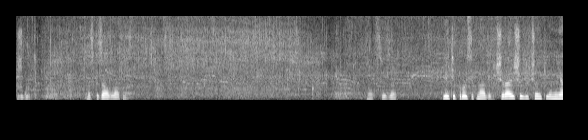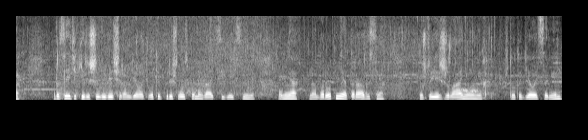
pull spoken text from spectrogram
жгут. Я сказала, ладно. Надо связать. Дети просят надо. Вчера еще девчонки у меня браслетики решили вечером делать. Вот и пришлось помогать, сидеть с ними. У меня наоборот мне это радостно. То, что есть желание у них что-то делать самим,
